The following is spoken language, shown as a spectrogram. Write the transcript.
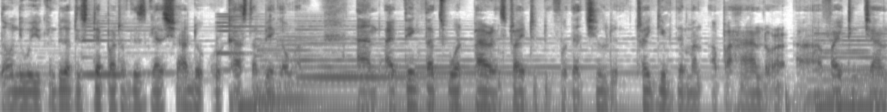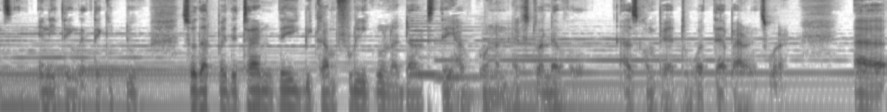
the only way you can do that is step out of this guy's shadow or cast a bigger one. And i think that's what parents try to do for their children try give them an upper hand or a fighting chance in anything that they could do so that by the time they become fully grown adults they have gone an extra level as compared to what their parents were. Uh,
